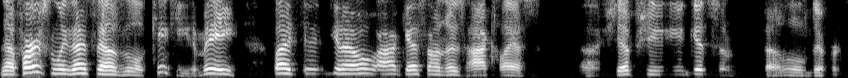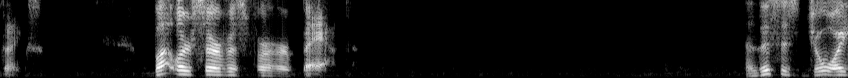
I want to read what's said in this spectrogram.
Now, personally, that sounds a little kinky to me, but uh, you know, I guess on those high class uh, ships, you, you get some uh, little different things. Butler service for her bath. And this is Joy.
